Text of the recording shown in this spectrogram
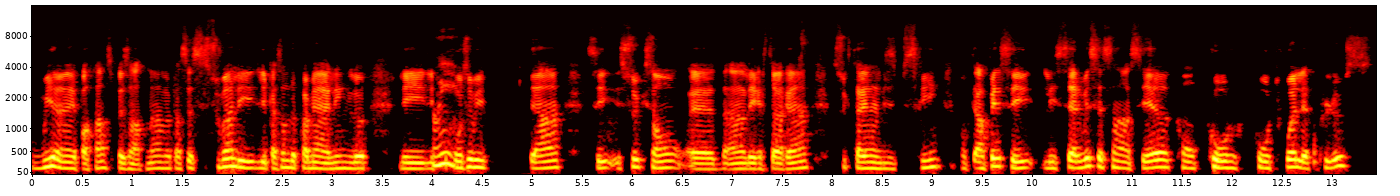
oui, a une importance présentement, parce que c'est souvent les, personnes de première ligne, là, les, les oui. c'est ceux qui sont euh, dans les restaurants, ceux qui travaillent dans les épiceries. Donc, en fait, c'est les services essentiels qu'on côtoie le plus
